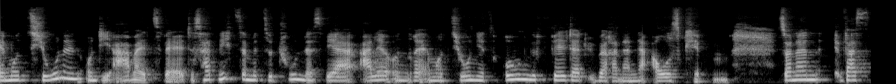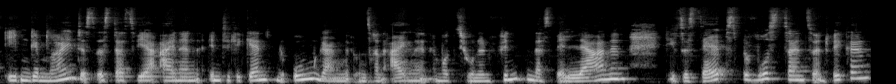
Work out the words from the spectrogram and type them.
Emotionen und die Arbeitswelt. Das hat nichts damit zu tun, dass wir alle unsere Emotionen jetzt ungefiltert übereinander auskippen, sondern was eben gemeint ist, ist, dass wir einen intelligenten Umgang mit unseren eigenen Emotionen finden, dass wir lernen, dieses Selbstbewusstsein zu entwickeln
